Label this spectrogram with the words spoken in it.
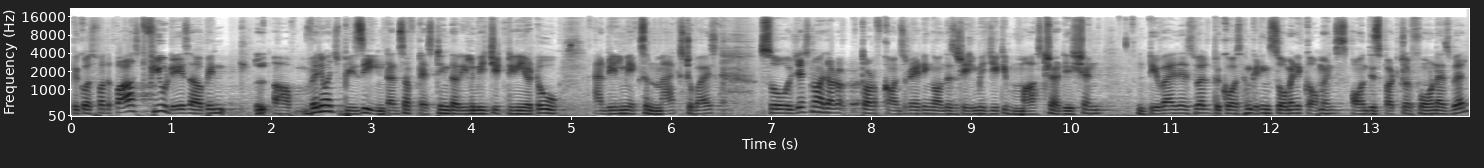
because for the past few days, I've been uh, very much busy in terms of testing the Realme GT Neo 2 and Realme X1 Max device. So just now I thought of, thought of concentrating on this Realme GT Master Edition device as well because I'm getting so many comments comments on this particular phone as well.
